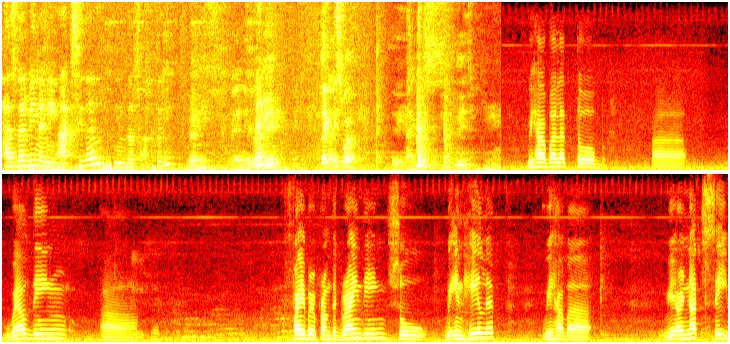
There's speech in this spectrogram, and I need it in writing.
Has there been any accident in the factory? Many. Many. Like this one. Three times. we have a lot of uh, welding uh, fiber from the grinding so we inhale it we have a we are not safe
